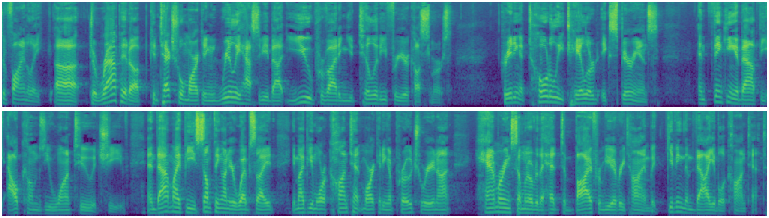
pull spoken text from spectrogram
So finally, uh, to wrap it up, contextual marketing really has to be about you providing utility for your customers, creating a totally tailored experience and thinking about the outcomes you want to achieve. And that might be something on your website. It might be a more content marketing approach where you're not hammering someone over the head to buy from you every time, but giving them valuable content.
